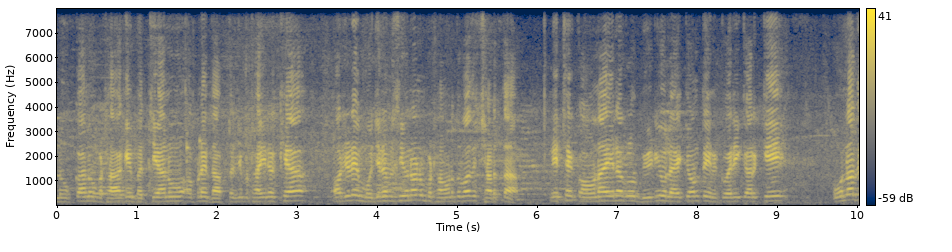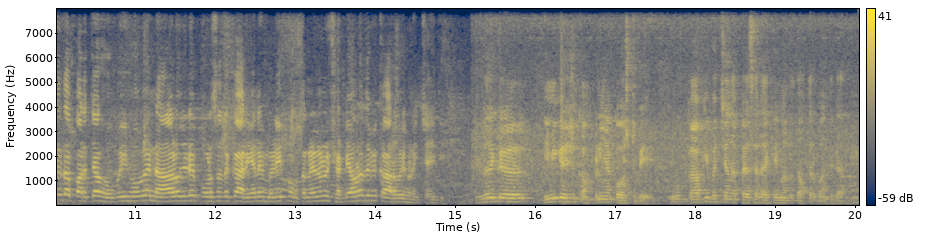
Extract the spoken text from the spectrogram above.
ਲੋਕਾਂ ਨੂੰ ਬਿਠਾ ਕੇ ਬੱਚਿਆਂ ਨੂੰ ਆਪਣੇ ਦਫ਼ਤਰ 'ਚ ਬਿਠਾਈ ਰੱਖਿਆ ਔਰ ਜਿਹੜੇ ਮੁਜਰਮ ਸੀ ਉਹਨਾਂ ਨੂੰ ਬਿਠਾਉਣ ਤੋਂ ਬਾਅਦ ਛੱਡਤਾ। ਇੱਥੇ ਕੌਣ ਆ ਇਹਨਾਂ ਕੋਲੋਂ ਵੀਡੀਓ ਲੈ ਕੇ ਉਹਨਾਂ ਤੇ ਇਨਕੁਆਇਰੀ ਕਰਕੇ ਉਹਨਾਂ ਦੇ ਤਾਂ ਪਰਚਾ ਹੋ ਗਈ ਹੋਵੇ ਨਾਲ ਉਹ ਜਿਹੜੇ ਪੁਲਿਸ ਅਧਿਕਾਰੀਆਂ ਨੇ ਮਿਲੀ ਭੁਗਤ ਨੇ ਇਹਨਾਂ ਨੂੰ ਛੱਡਿਆ ਉਹਨਾਂ ਤੇ ਵੀ ਕਾਰਵਾਈ ਹੋਣੀ ਚਾਹੀਦੀ। ਜਿਹੜਾ ਇੱਕ ਇਮੀਗ੍ਰੇਸ਼ਨ ਕੰਪਨੀ ਆ ਕੋਸਟਵੇ ਉਹ ਕਾਫੀ ਬੱਚਿਆਂ ਦਾ ਪੈਸਾ ਲੈ ਕੇ ਮਤਲਬ ਦਫ਼ਤਰ ਬੰਦ ਕਰ ਗਈ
